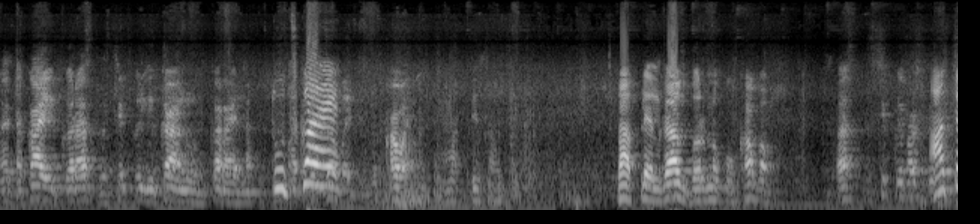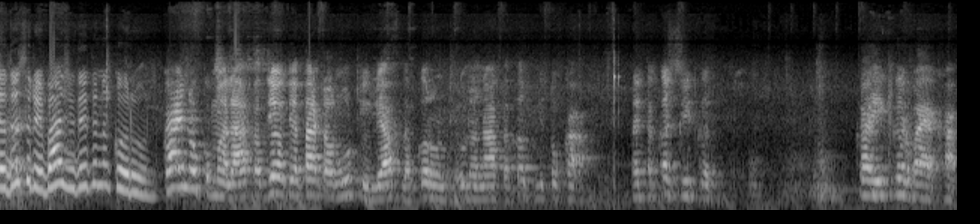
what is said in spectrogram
नाही तर काही कर असलं चिकली कालून करायला. तूच काय? खावाय. मग सांगते आपल्याला घासभर नको खा बाबा असलं शिकत असलं आता दुसरी भाजी देते ना करून. काय नको मला? आता जेवत्या ताटावर उठवली असलं करून ठेवलं ना आता तपली तो खा. नाही तर कशी कर? काही कर बाया खा.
